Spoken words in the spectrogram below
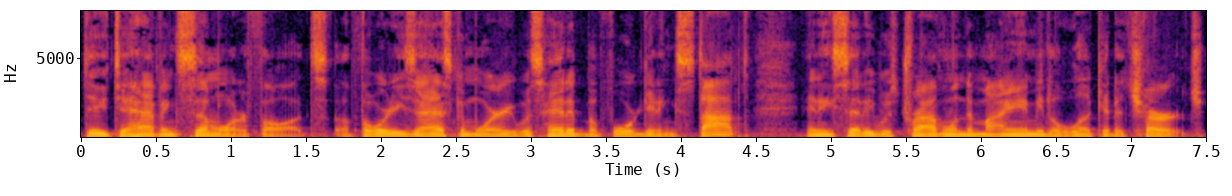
due to having similar thoughts. Authorities asked him where he was headed before getting stopped, and he said he was traveling to Miami to look at a church,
